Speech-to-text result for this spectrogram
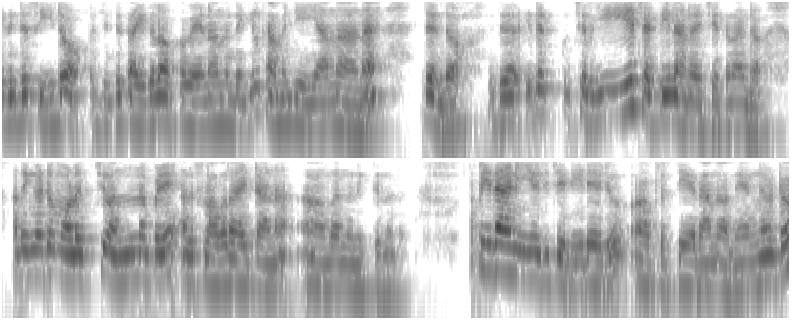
ഇതിന്റെ സീഡോ ഇതിന്റെ തൈകളോ ഒക്കെ വേണമെന്നുണ്ടെങ്കിൽ കമന്റ് ചെയ്യാവുന്നതാണ്. ഇതുണ്ടോ? ഇത് ഇത് ചെറിയ ചട്ടിയിലാണ് വെച്ചേക്കുന്നത് കേട്ടോ. അതിങ്ങോട്ട് മുളച്ച് വന്നപ്പോഴേ അത് ഫ്ലവറായിട്ടാണ് വന്ന് നിൽക്കുന്നത്. അപ്പോൾ ഇതാണ് ഈ ഒരു ചെടിയുടെ ഒരു പ്രത്യേകത എന്ന് പറഞ്ഞാൽ അങ്ങോട്ട്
